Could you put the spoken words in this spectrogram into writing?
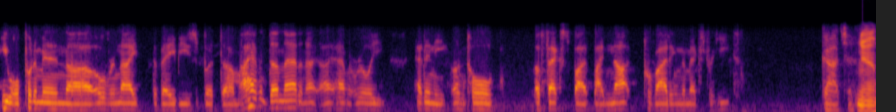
he will put them in uh, overnight, the babies. But um, I haven't done that, and I, I haven't really had any untold effects by by not providing them extra heat. Gotcha. Yeah.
